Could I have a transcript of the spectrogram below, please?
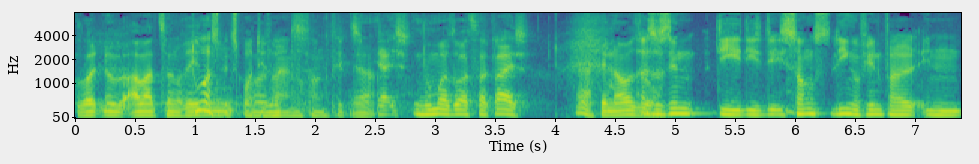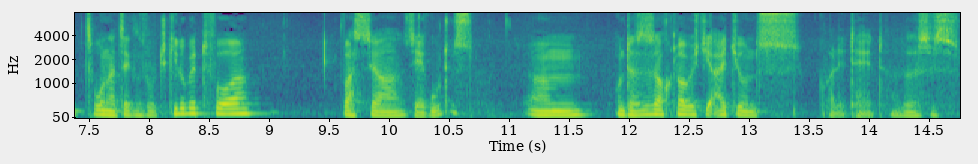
Wir wollten über Amazon reden. Du hast mit Spotify und- angefangen, Fitz. Ja, Ja, ich, nur mal so als Vergleich. ja genau so. Also sind die, die, die Songs liegen auf jeden Fall in 256 Kilobit vor, was ja sehr gut ist. Ähm, und das ist auch, glaube ich, die iTunes-Qualität. Also das ist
